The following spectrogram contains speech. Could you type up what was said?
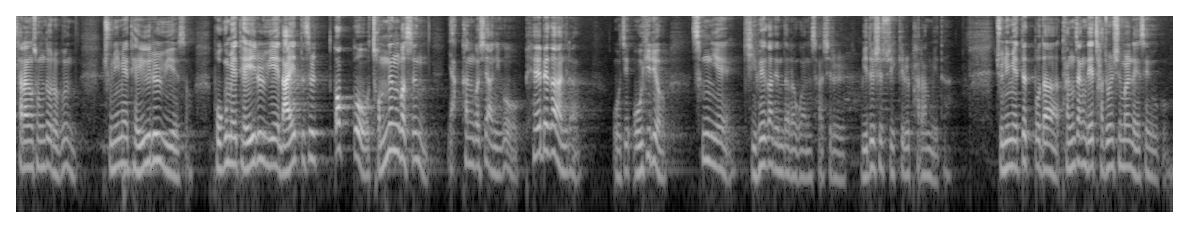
사랑하는 성도 여러분, 주님의 대의를 위해서 복음의 대의를 위해 나의 뜻을 꺾고 접는 것은 약한 것이 아니고 패배가 아니라 오직 오히려 승리의 기회가 된다라고 하는 사실을 믿으실 수 있기를 바랍니다. 주님의 뜻보다 당장 내 자존심을 내세우고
